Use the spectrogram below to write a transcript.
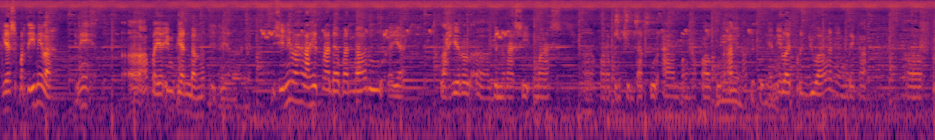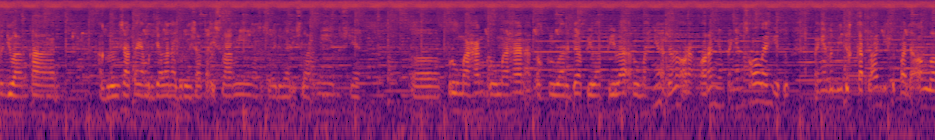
ya seperti inilah ini eh, apa ya impian banget gitu ya. Di sinilah lahir peradaban baru kayak lahir eh, generasi emas eh, para pencinta Quran penghafal Quran Amin. tapi punya nilai perjuangan yang mereka eh, perjuangkan. Agrowisata yang berjalan agrowisata Islami yang sesuai dengan Islami terusnya perumahan-perumahan atau keluarga pila-pila rumahnya adalah orang-orang yang pengen soleh gitu pengen lebih dekat lagi kepada Allah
